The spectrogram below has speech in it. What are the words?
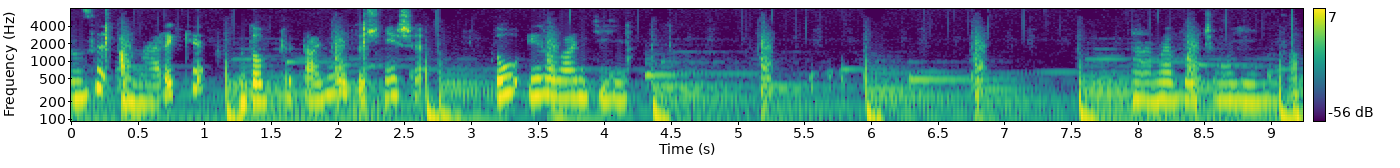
з Америки до Британії, точніше до Ірландії. Е, Ми влучимо їй назад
